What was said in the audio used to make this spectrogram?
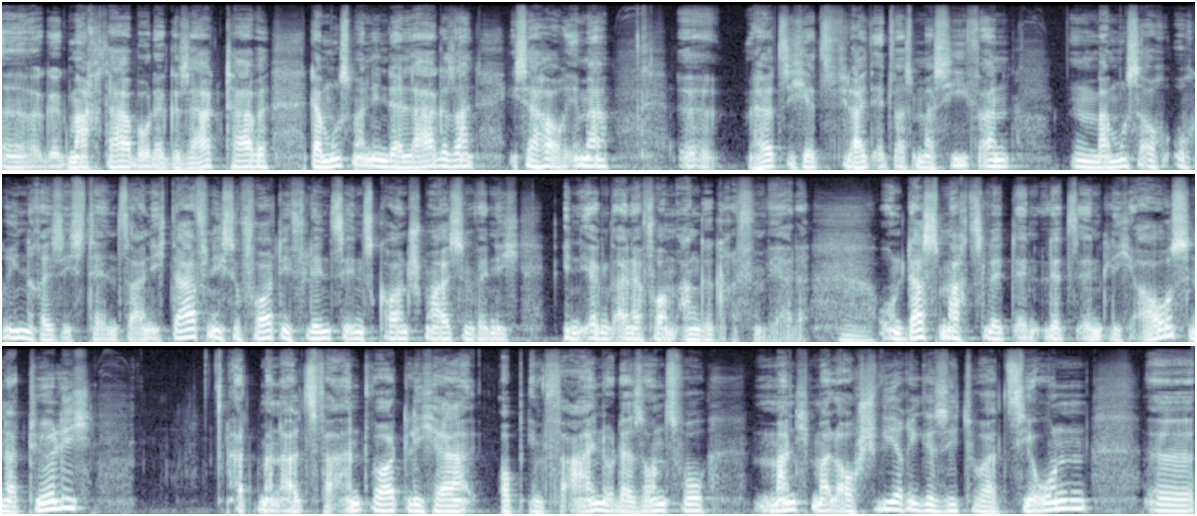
äh, gemacht habe oder gesagt habe, da muss man in der Lage sein. Ich sage auch immer, äh, hört sich jetzt vielleicht etwas massiv an, man muss auch urinresistent sein. Ich darf nicht sofort die Flinze ins Korn schmeißen, wenn ich in irgendeiner Form angegriffen werde. Ja. Und das macht es letztendlich aus. Natürlich hat man als Verantwortlicher, ob im Verein oder sonst wo, manchmal auch schwierige Situationen, äh,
